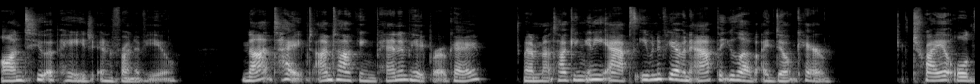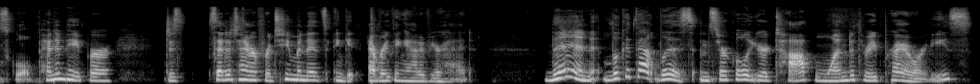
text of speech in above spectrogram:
onto a page in front of you. Not typed. I'm talking pen and paper, okay? And I'm not talking any apps. Even if you have an app that you love, I don't care. Try it old school. Pen and paper set a timer for two minutes and get everything out of your head. Then look at that list and circle your top one to three priorities.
